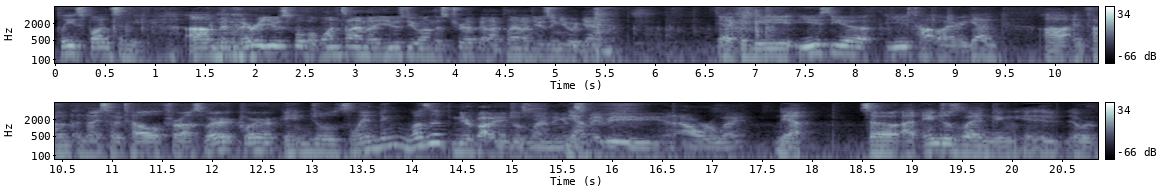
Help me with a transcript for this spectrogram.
Please sponsor me. You've Um, been very useful the one time I used you on this trip, and I plan on using you again. yeah, because we used you used Hotwire again, uh, and found a nice hotel for us. Where where Angels Landing was it? Nearby Angel's Landing. It's Yeah. maybe an hour away. Yeah. So at Angels Landing, i- or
